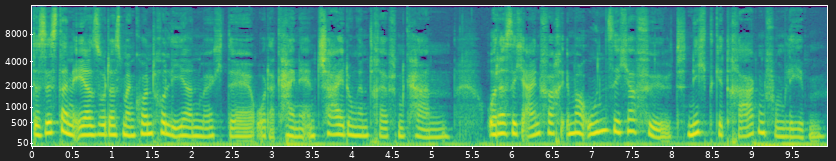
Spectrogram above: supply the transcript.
Das ist dann eher so, dass man kontrollieren möchte oder keine Entscheidungen treffen kann oder sich einfach immer unsicher fühlt, nicht getragen vom Leben.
